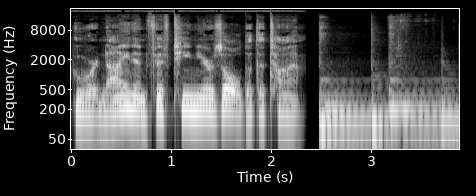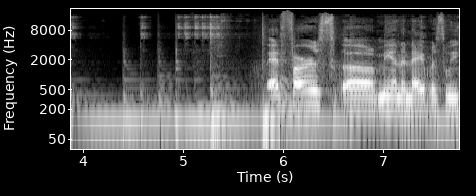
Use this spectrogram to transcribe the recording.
who were 9 and 15 years old at the time. At first, uh, me and the neighbors, we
